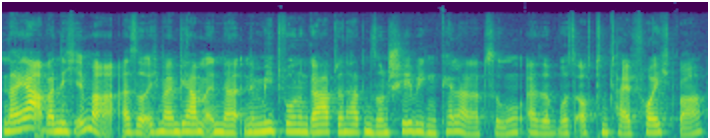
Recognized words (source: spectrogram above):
Naja, aber nicht immer. Also ich meine, wir haben in einer, eine Mietwohnung gehabt und hatten so einen schäbigen Keller dazu, also wo es auch zum Teil feucht war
